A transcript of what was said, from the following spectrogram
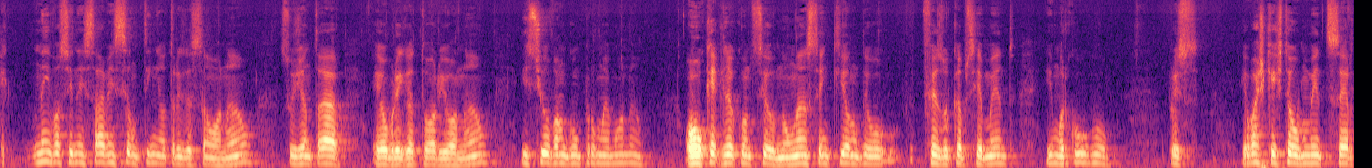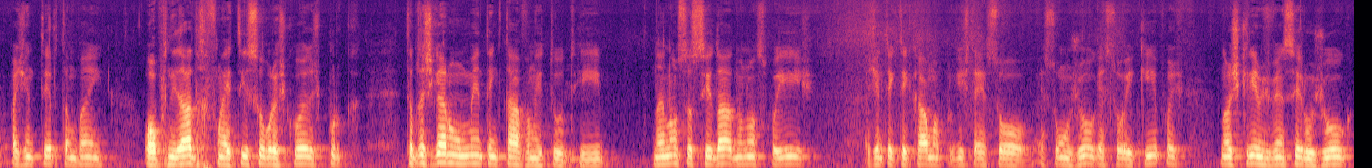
é nem vocês nem sabem se ele tinha autorização ou não, se o jantar é obrigatório ou não e se houve algum problema ou não. Ou o que é que lhe aconteceu num lance em que ele fez o cabeceamento e marcou o gol. Por isso, eu acho que este é o momento certo para a gente ter também a oportunidade de refletir sobre as coisas, porque estamos a chegar a um momento em que está a valer tudo. E na nossa sociedade, no nosso país, a gente tem que ter calma, porque isto é só, é só um jogo, é só equipas nós queríamos vencer o jogo,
